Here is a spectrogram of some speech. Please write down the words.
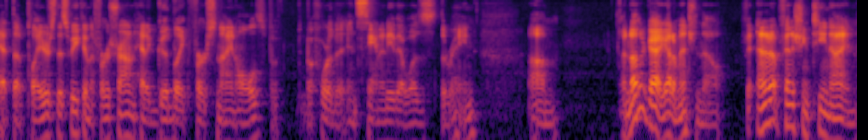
at the Players this week in the first round. Had a good like first nine holes before the insanity that was the rain. Um, another guy I got to mention though ended up finishing T nine.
